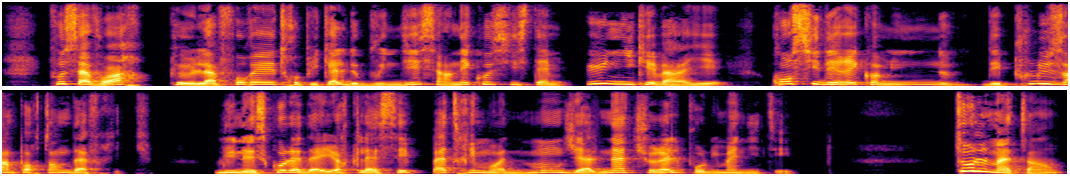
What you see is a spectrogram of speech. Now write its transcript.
Il faut savoir que la forêt tropicale de Bwindi, c'est un écosystème unique et varié, considéré comme une des plus importantes d'Afrique. L'UNESCO l'a d'ailleurs classé patrimoine mondial naturel pour l'humanité. Tôt le matin,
